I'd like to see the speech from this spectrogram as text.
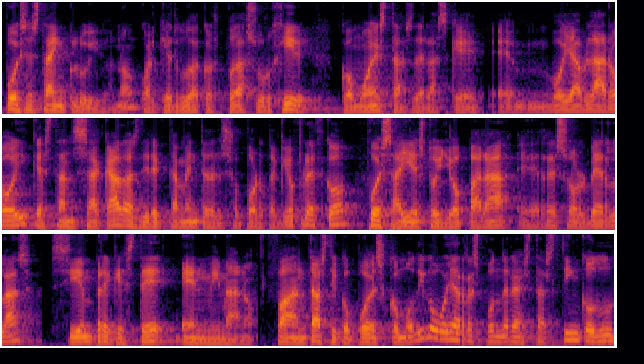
pues está incluido, ¿no? Cualquier duda que os pueda surgir, como estas de las que eh, voy a hablar hoy, que están sacadas directamente del soporte que ofrezco, pues ahí estoy yo para eh, resolverlas siempre que esté en mi mano. Fantástico, pues como digo voy a responder a estas cinco dudas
